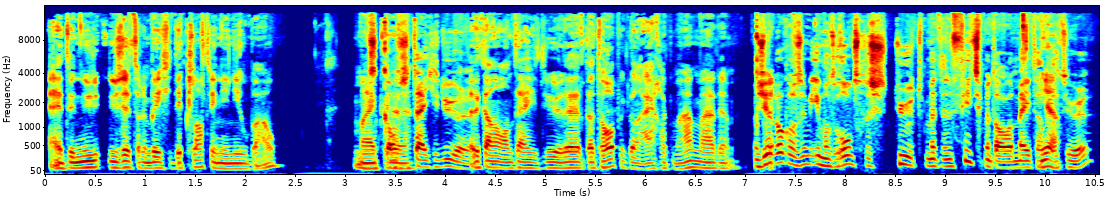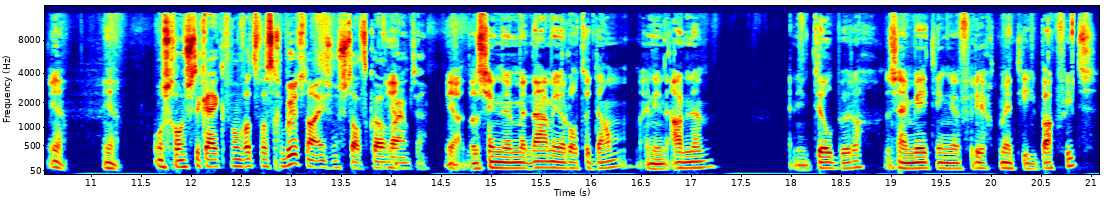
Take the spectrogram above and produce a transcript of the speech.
Eh, nu, nu zit er een beetje de klad in die nieuwbouw. Maar het kan een tijdje duren. het kan al een tijdje duren. Dat hoop ik dan eigenlijk maar. maar jullie hebben ook wel eens iemand rondgestuurd met een fiets... met alle meetapparatuur. ja, ja. Om gewoon eens te kijken van wat, wat gebeurt er nou in zo'n stad qua Ja. warmte. Ja, dat is in, eh, met name in Rotterdam en in Arnhem en in Tilburg. Er zijn metingen verricht met die bakfiets.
